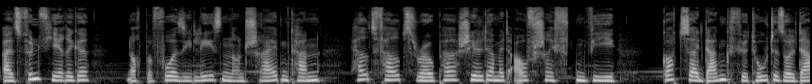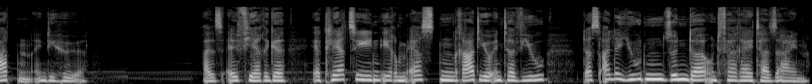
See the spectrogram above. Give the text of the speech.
Als Fünfjährige noch bevor sie lesen und schreiben kann, hält Phelps Roper Schilder mit Aufschriften wie Gott sei Dank für tote Soldaten in die Höhe. Als Elfjährige erklärt sie in ihrem ersten Radiointerview, dass alle Juden Sünder und Verräter seien.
